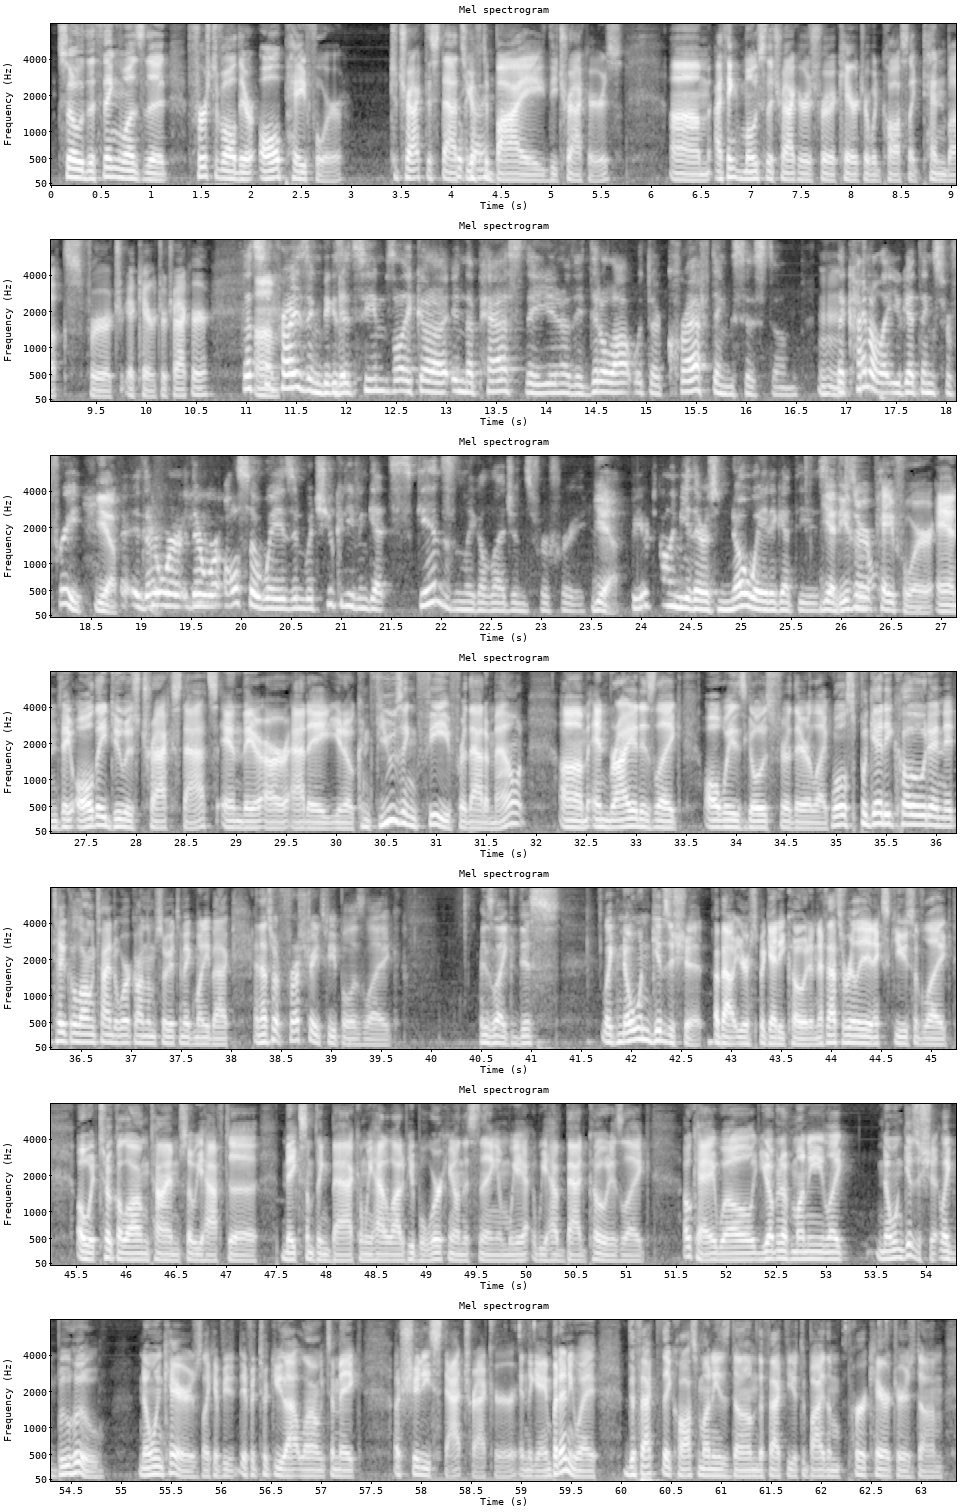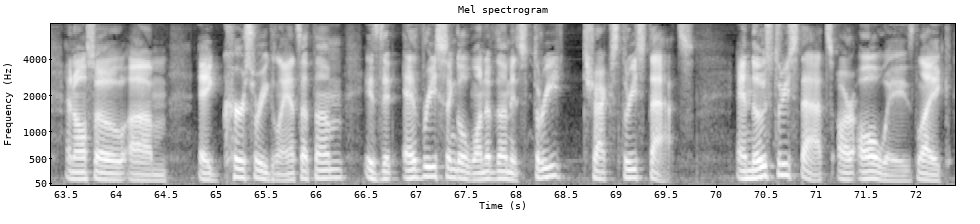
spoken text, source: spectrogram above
So the thing was that first of all, they're all pay for. To track the stats, you have to buy the trackers. Um, I think most of the trackers for a character would cost like ten bucks for a, tr- a character tracker. That's Um, surprising because it seems like uh, in the past they you know they did a lot with their crafting system Mm-hmm. that kind of let you get things for free. Yeah, Uh, There were there were also ways in which you could even get skins in League of Legends for free. yeah. But you're telling me there's no way to get these? Yeah, these are pay for, and they all they do is track stats, and they are at a you know confusing fee for that amount. Um, and Riot is like always goes for their like well spaghetti code, and it took a long time to work on them, so we have to make money back, and that's what frustrates people is like is like this like no one gives a shit about your spaghetti code and if that's really an excuse of like oh it took a long time so we have to make something back and we had a lot of people working on this thing and we we have bad code is like okay well you have enough money like no one gives a shit. Like boohoo. No one cares. Like if, you, if it took you that long to make a shitty stat tracker in the game. But anyway the fact that they cost money is dumb. The fact that you have to buy them per character is dumb. And also um, a cursory glance at them is that every single one of them is three tracks three stats and those three stats are always like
